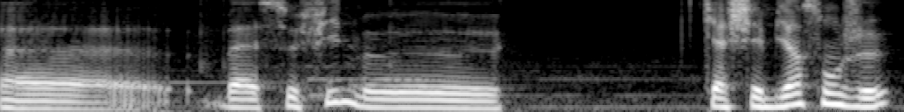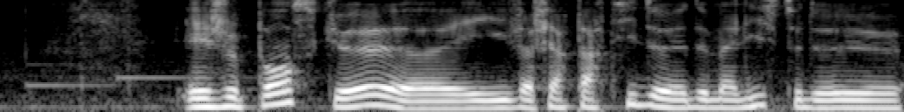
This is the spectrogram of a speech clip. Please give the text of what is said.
euh, bah, ce film euh, cachait bien son jeu. Et je pense que il va faire partie de, ma liste de,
